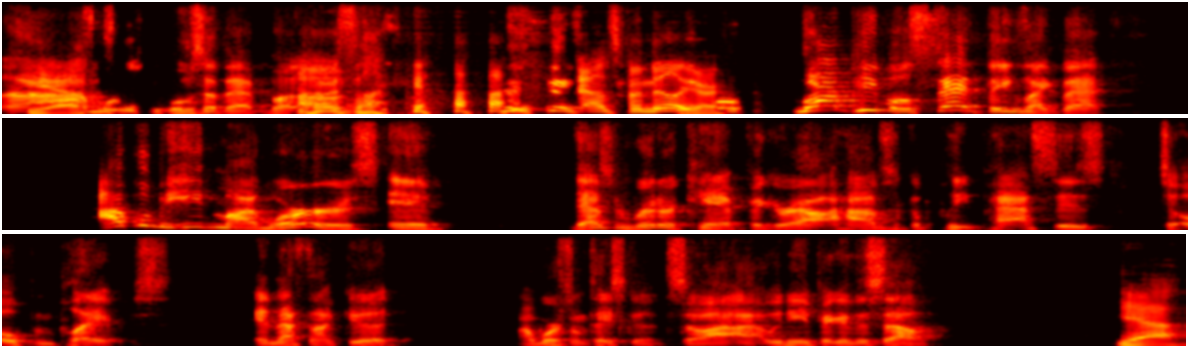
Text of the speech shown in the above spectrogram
Uh, yes. I'm one of the people who said that, but um, I was like, sounds familiar. More people said things like that. I would be eating my words if Desmond Ridder can't figure out how to complete passes to open players, and that's not good. My words don't taste good, so I, I we need to figure this out. Yeah,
